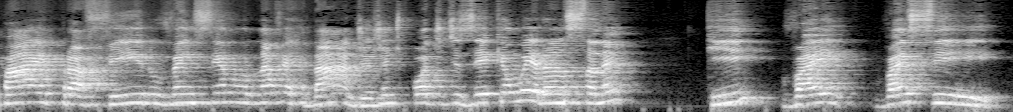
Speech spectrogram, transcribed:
pai para filho, vem sendo, na verdade, a gente pode dizer que é uma herança, né? Que vai, vai se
